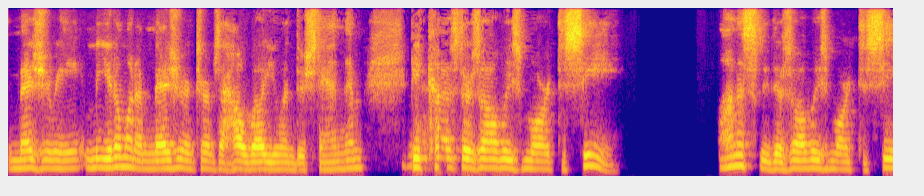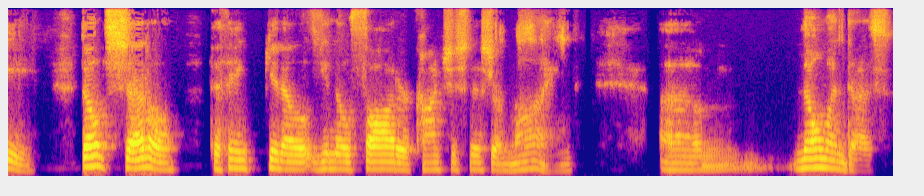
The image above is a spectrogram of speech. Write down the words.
measuring, you don't want to measure in terms of how well you understand them yeah. because there's always more to see. Honestly, there's always more to see. Don't settle to think, you know, you know, thought or consciousness or mind. Um, no one does.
